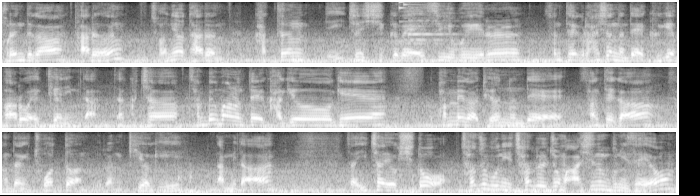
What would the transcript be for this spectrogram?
브랜드가 다른 전혀 다른 같은 2000cc급의 SUV를 선택을 하셨는데 그게 바로 액티언입니다. 그 차 300만 원대 가격에 판매가 되었는데 상태가 상당히 좋았던 이런 기억이 납니다. 자, 이 차 역시도 차주분이 차를 좀 아시는 분이세요.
